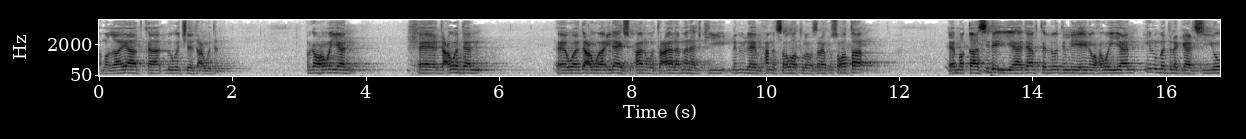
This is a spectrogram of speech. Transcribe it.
ama gaayaadka looga jeeda dacwaddan. Marka waxaa weeyaan dacwaddan waa dacwa ilaahay subxaanahu wa tacaala manhajkii nabiy llaahi moxamed wasalam ku socota. Maqaasida iyo ahdaafta loo dan leeyahayna waxa weeyaan in ummad la gaadhsiiyo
